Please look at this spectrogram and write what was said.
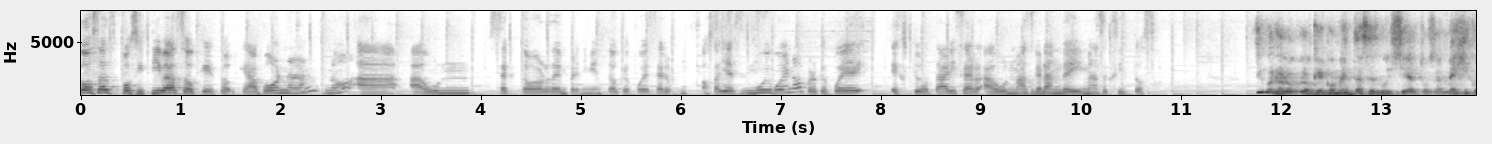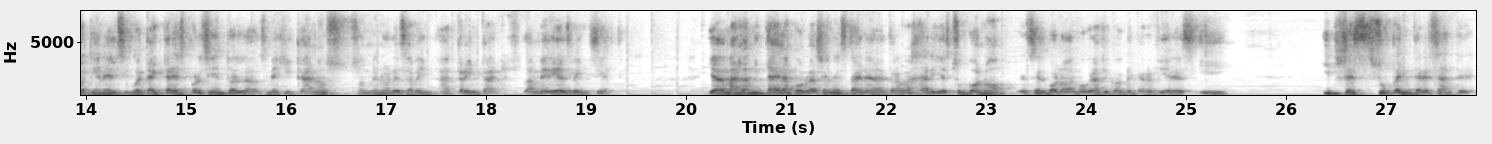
cosas positivas o que, que abonan ¿no? a, a, un sector de emprendimiento que puede ser, o sea, ya es muy bueno, pero que puede explotar y ser aún más grande y más exitoso. Sí, bueno, lo, lo que comentas es muy cierto. O sea, México tiene el 53% de los mexicanos son menores a, 20, a 30 años. La media es 27. Y además la mitad de la población está en edad de trabajar. Y es un bono, es el bono demográfico al que te refieres. Y, y pues es súper interesante.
